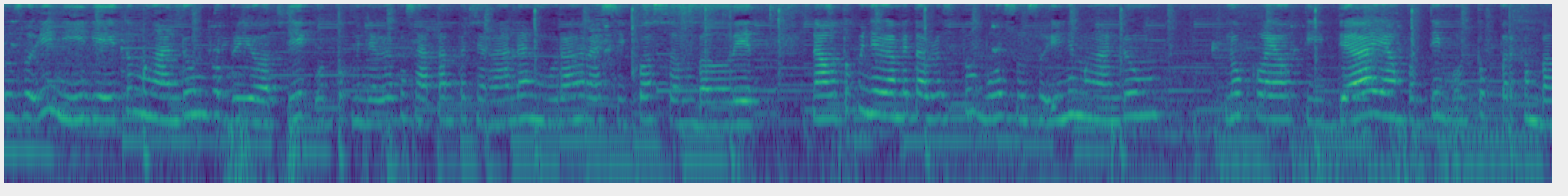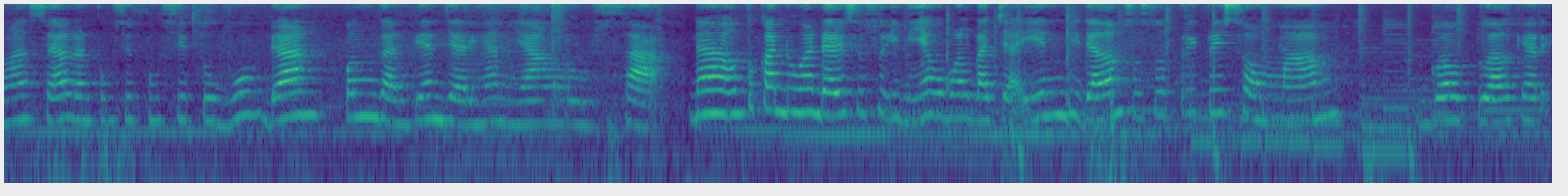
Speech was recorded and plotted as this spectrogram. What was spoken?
susu ini dia itu mengandung probiotik untuk menjaga kesehatan pencernaan dan mengurangi resiko sembelit. Nah, untuk menjaga metabolisme tubuh, susu ini mengandung nukleotida yang penting untuk perkembangan sel dan fungsi-fungsi tubuh dan penggantian jaringan yang rusak. Nah, untuk kandungan dari susu ini aku bakal bacain di dalam susu Prisomam Gold Care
